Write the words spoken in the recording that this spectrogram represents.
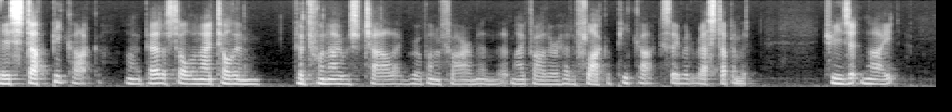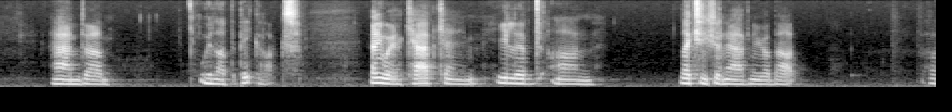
a stuffed peacock on a pedestal. And I told him that when I was a child, I grew up on a farm, and that my father had a flock of peacocks. They would rest up in the trees at night, and um, we loved the peacocks. Anyway, a cab came. He lived on Lexington Avenue, about uh,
